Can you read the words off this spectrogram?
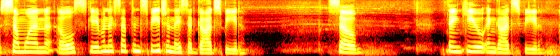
someone else gave an acceptance speech and they said Godspeed. So, thank you and Godspeed.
